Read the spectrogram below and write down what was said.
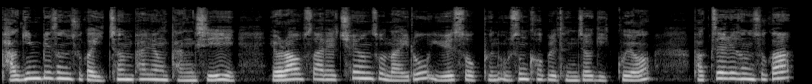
박인비 선수가 2008년 당시 19살의 최연소 나이로 US 오픈 우승컵을 든 적이 있고요. 박세리 선수가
